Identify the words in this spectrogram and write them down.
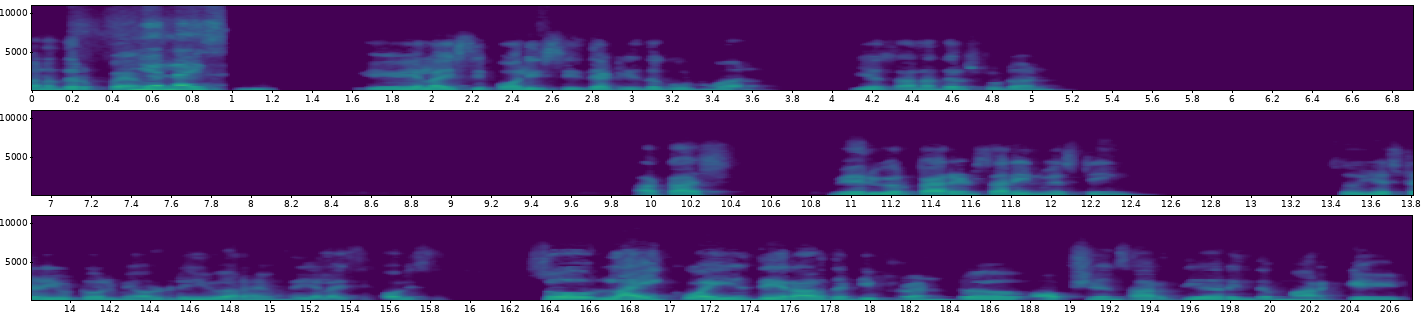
another pa- LIC. LIC policy, that is the good one. Yes, another student. Akash, where your parents are investing? So yesterday you told me already you are having the LIC policy. So likewise, there are the different uh, options are there in the market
